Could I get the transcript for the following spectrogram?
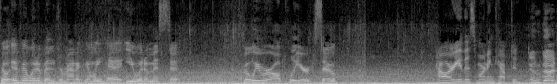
So if it would have been dramatic and we hit, you would have missed it. But we were all clear, so. How are you this morning, Captain? Doing good.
